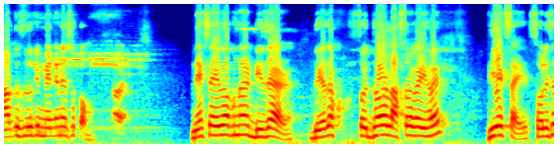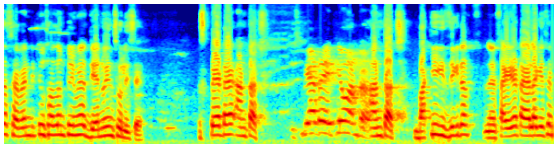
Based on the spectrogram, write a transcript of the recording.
মাৰুতি চুজুকি মেইনটেনেঞ্চো কম। নেক্সট আহিব আপোনাৰ ডিজায়াৰ দুহেজাৰ চৈধ্যৰ লাষ্টৰ গাড়ী হয়। ভি এক্স আই চলিছে seventy two thousand kilometre genuine চলিছে। স্পেয়াৰ টায়াৰ আনটাচ আনটাচ বাকী যিকেইটা চাৰিটা টায়াৰ লাগি আছে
